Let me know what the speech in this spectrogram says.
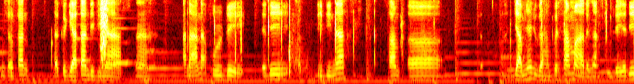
misalkan kegiatan di dinas. Nah anak-anak full day. Jadi di dinas sam, uh, jamnya juga hampir sama dengan full day jadi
